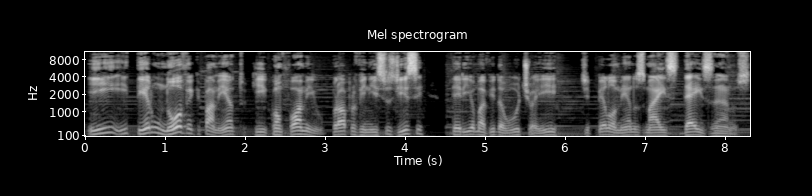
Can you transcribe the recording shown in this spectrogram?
e, e ter um novo equipamento que, conforme o próprio Vinícius disse, teria uma vida útil aí de pelo menos mais 10 anos.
